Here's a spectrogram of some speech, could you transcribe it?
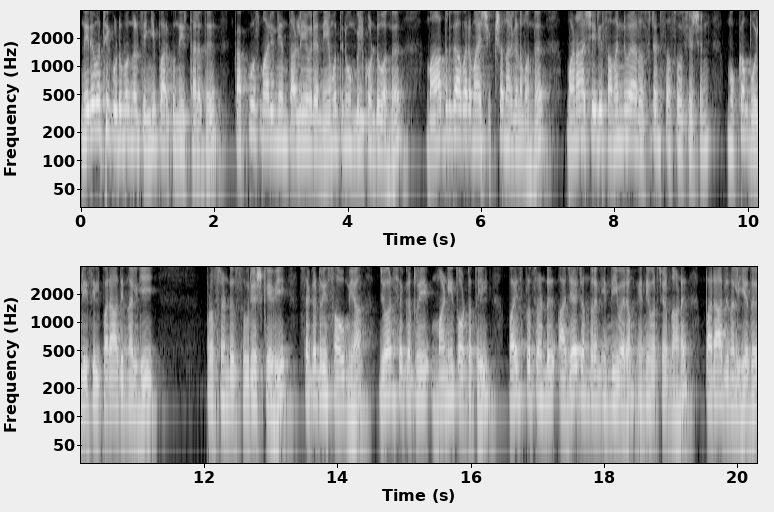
നിരവധി കുടുംബങ്ങൾ തിങ്ങിപ്പാർക്കുന്ന ഈ സ്ഥലത്ത് കക്കൂസ് മാലിന്യം തള്ളിയവരെ നിയമത്തിന് മുമ്പിൽ കൊണ്ടുവന്ന് മാതൃകാപരമായ ശിക്ഷ നൽകണമെന്ന് മണാശ്ശേരി സമന്വയ റെസിഡൻസ് അസോസിയേഷൻ മുക്കം പോലീസിൽ പരാതി നൽകി. President Suresh K V secretary Soumya joint secretary Mani തോട്ടത്തിൽ വൈസ് പ്രസിഡന്റ് അജയചന്ദ്രൻ ഇന്ദീവരം എന്നിവർ ചേർന്നാണ് പരാതി നൽകിയത്.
